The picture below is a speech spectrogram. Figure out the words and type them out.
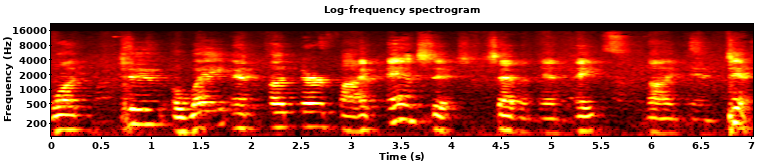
one, two, away and under, five and six, seven and eight, nine and ten.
